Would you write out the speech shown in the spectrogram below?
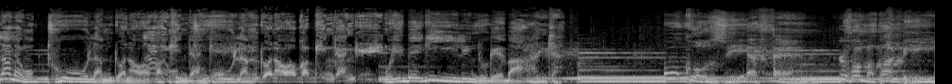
Lala ngokuthula mntwana wakaphinda ngena mntwana wakaphinda ngena uyibekile induku ebandla. Ukhozi FM luhamba phambili.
